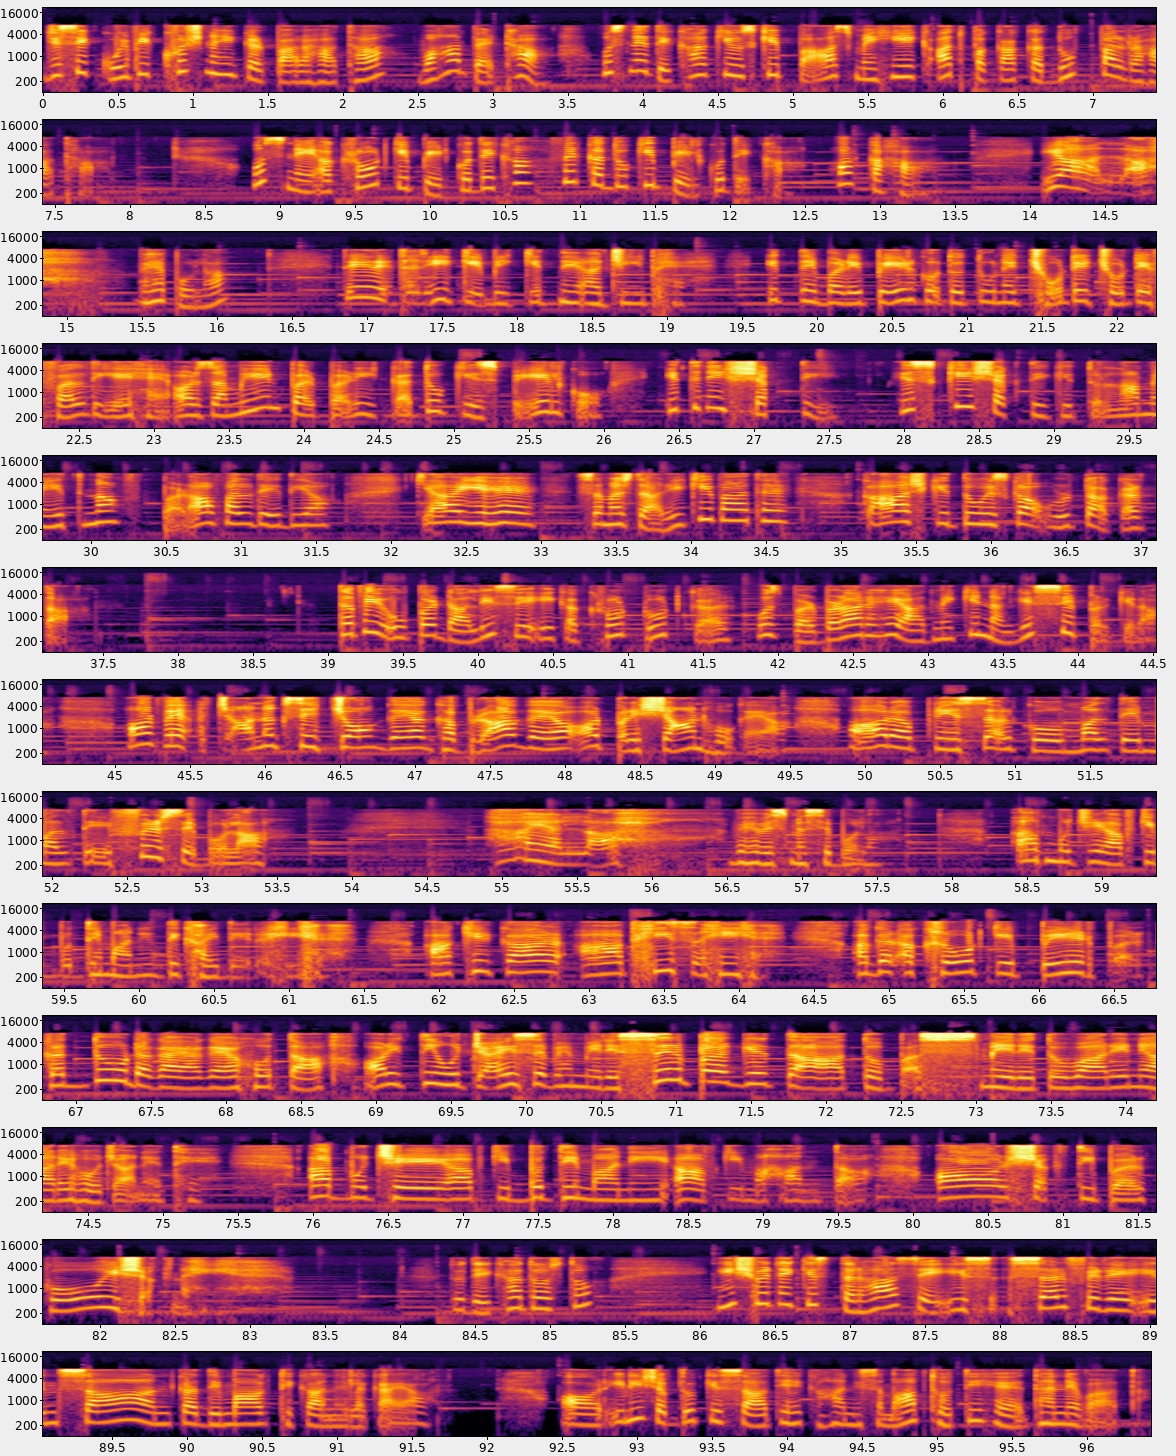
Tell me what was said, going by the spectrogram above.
जिसे कोई भी खुश नहीं कर पा रहा था, वहाँ बैठा। उसने देखा कि उसके पास में ही एक अध पका कद्दू पल रहा था। उसने अखरोट के पेड़ को देखा, फिर कद्दू की बेल को देखा और कहा, या अल्लाह! वह बोला, तेरे तरीके भी कितने अजीब हैं। इतने बड़े पेड़ को तो तूने छोटे छोटे फल दिए हैं और ज़मीन पर पड़ी कद्दू की इस बेल को इतनी शक्ति इसकी शक्ति की तुलना में इतना बड़ा फल दे दिया। क्या यह समझदारी की बात है? काश कि तू इसका उल्टा करता। तभी ऊपर डाली से एक अखरोट टूटकर उस बड़बड़ा रहे आदमी के नंगे सिर पर गिरा और वह अचानक से चौंक गया, घबरा गया और परेशान हो गया और अपने सर को मलते मलते फिर से बोला, हाय अल्लाह, वह विस्मय से बोला अब मुझे आपकी बुद्धिमानी दिखाई दे रही है। आखिरकार आप ही सही हैं। अगर अखरोट के पेड़ पर कद्दू डगाया गया होता और इतनी ऊंचाई से वह मेरे सिर पर गिरता तो बस मेरे तो वारे न्यारे हो जाने थे। अब मुझे आपकी बुद्धिमानी, आपकी महानता और शक्ति पर कोई शक नहीं है। तो देखा दोस्तों ईश्वर ने किस तरह से इस सरफिरे इंसान का दिमाग ठिकाने लगाया? और इन्हीं शब्दों के साथ यह कहानी समाप्त होती है। धन्यवाद।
